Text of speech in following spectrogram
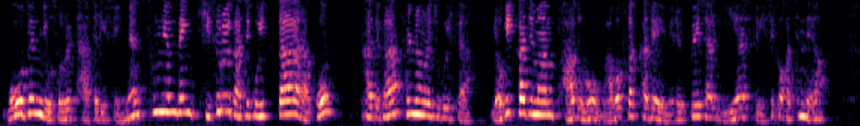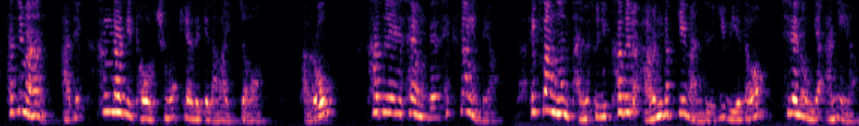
모든 요소를 다스릴 수 있는 숙련된 기술을 가지고 있다라고 카드가 설명을 해주고 있어요. 여기까지만 봐도 마법사 카드의 의미를 꽤 잘 이해할 수 있을 것 같은데요. 하지만 아직 한 가지 더 주목해야 될 게 남아있죠. 바로 카드에 사용된 색상인데요. 자, 색상은 단순히 카드를 아름답게 만들기 위해서 칠해놓은 게 아니에요.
